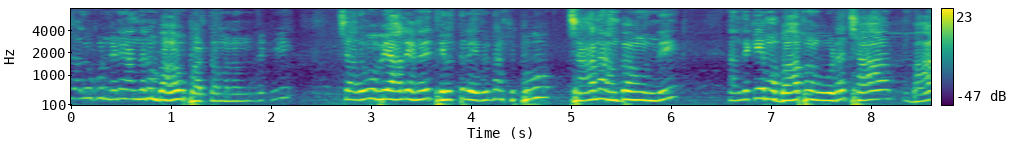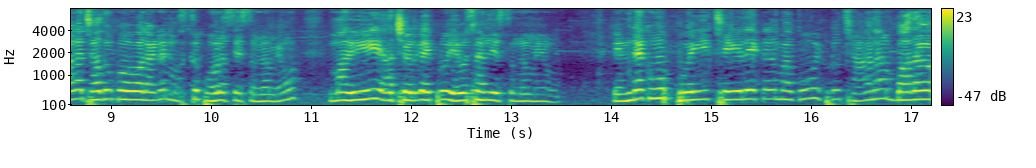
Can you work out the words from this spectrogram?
చదువుకుంటేనే అందరం బాగుపడతాం మనందరికీ. చదువు వ్యాలి అనేది తెలుతలేదు నాకు ఇప్పుడు చాలా అనుభవం ఉంది. అందుకే మా బాపను కూడా చా బాగా చదువుకోవాలని మస్తు ప్రోత్సహిస్తున్నాం మేము. మరి యాక్చువల్గా ఇప్పుడు వ్యవసాయం చేస్తున్నాం మేము. ఎండకు పోయి చేయలేక మాకు ఇప్పుడు చాలా బాధగా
